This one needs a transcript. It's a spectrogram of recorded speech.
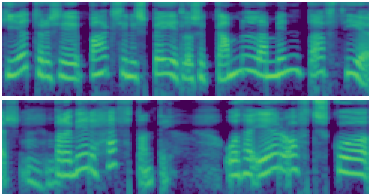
getur þessi baksinni speil og þessi gamla mynd af þér mm -hmm. bara verið heftandi og það er oft sko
